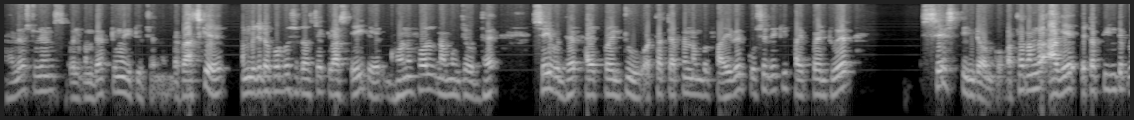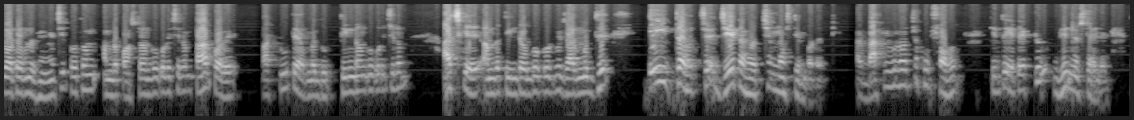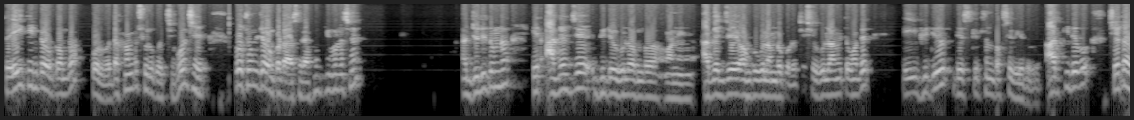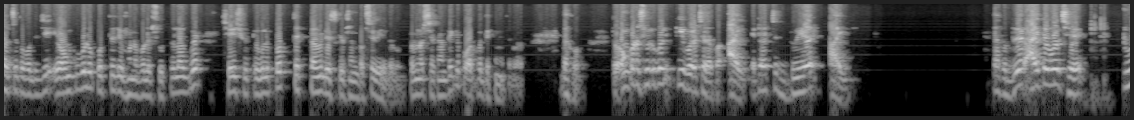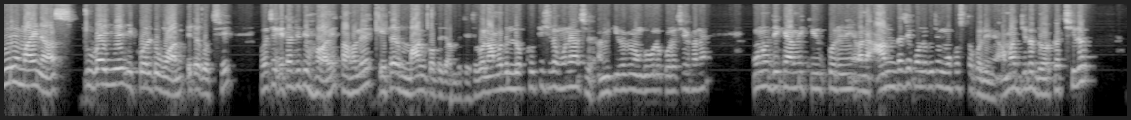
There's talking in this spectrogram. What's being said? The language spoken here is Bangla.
Hello students, welcome back to my YouTube channel. দেখো, আজকে আমরা যেটা করব সেটা হচ্ছে ক্লাস এইট এর ঘনফল নামক যে অধ্যায়, সেই অধ্যায়ের ফাইভ পয়েন্ট টু অর্থাৎ চ্যাপ্টার নম্বর ফাইভ এর কোষে দেখি ফাইভ পয়েন্ট টু এর শেষ তিনটে অঙ্ক। অর্থাৎ আমরা আগে এটা তিনটে প্লটে আমরা ভেঙেছি। প্রথম আমরা পাঁচটা অঙ্ক করেছিলাম, তারপরে পার্ট টু তে আমরা দু, তিনটা অঙ্ক করেছিলাম। আজকে আমরা তিনটা অঙ্ক করব, যার মধ্যে এইটা হচ্ছে, যেটা হচ্ছে মোস্ট ইম্পর্টেন্ট আর বাকিগুলো হচ্ছে খুব সহজ, কিন্তু এটা একটু ভিন্ন স্টাইলের তো এই তিনটা অঙ্ক আমরা করব। দেখো, আমরা শুরু করছি। বলছে, প্রথম যে অঙ্কটা আছে, দেখো কি বলেছে? আর যদি তোমরা এর আগের যে ভিডিওগুলো আমরা মানে আগের যে অঙ্কগুলো আমরা করেছি, সেগুলো আমি তোমাদের এই ভিডিওর ডেসক্রিপশন বক্সে দিয়ে দেবো। আর কি দেবো? সেটা হচ্ছে তোমাদের যে এই অঙ্কগুলো করতে যে ঘনফলের সূত্র লাগবে, সেই সূত্রগুলো প্রত্যেকটা আমি ডেসক্রিপশন বক্সে দিয়ে দেবো। তোমরা সেখান থেকে পরপর দেখে নিতে পারো। দেখো, তো অঙ্কটা শুরু করি, কি বলেছে? দেখো আই এটা হচ্ছে দুইয়ের আই দেখো, দুইয়ের আইতে বলছে two a minus two by a equal to one এটা করছি। বলছে এটা যদি হয়, তাহলে এটার মান কত জানতে চাইছে? বলে, আমাদের লক্ষ্য কি ছিল মনে আছে? আমি কীভাবে অঙ্কগুলো করেছি এখানে? কোনো দিকে আমি কিউব করিনি মানে আন্দাজে কোনো কিছু মুখস্থ করিনি। আমার যেটা দরকার ছিল,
